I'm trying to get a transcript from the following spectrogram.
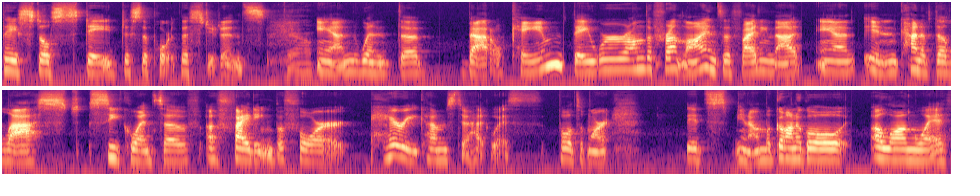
they still stayed to support the students. Yeah. And when the battle came, they were on the front lines of fighting that. And in kind of the last sequence of, of fighting before Harry comes to head with Voldemort, it's, you know, McGonagall along with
